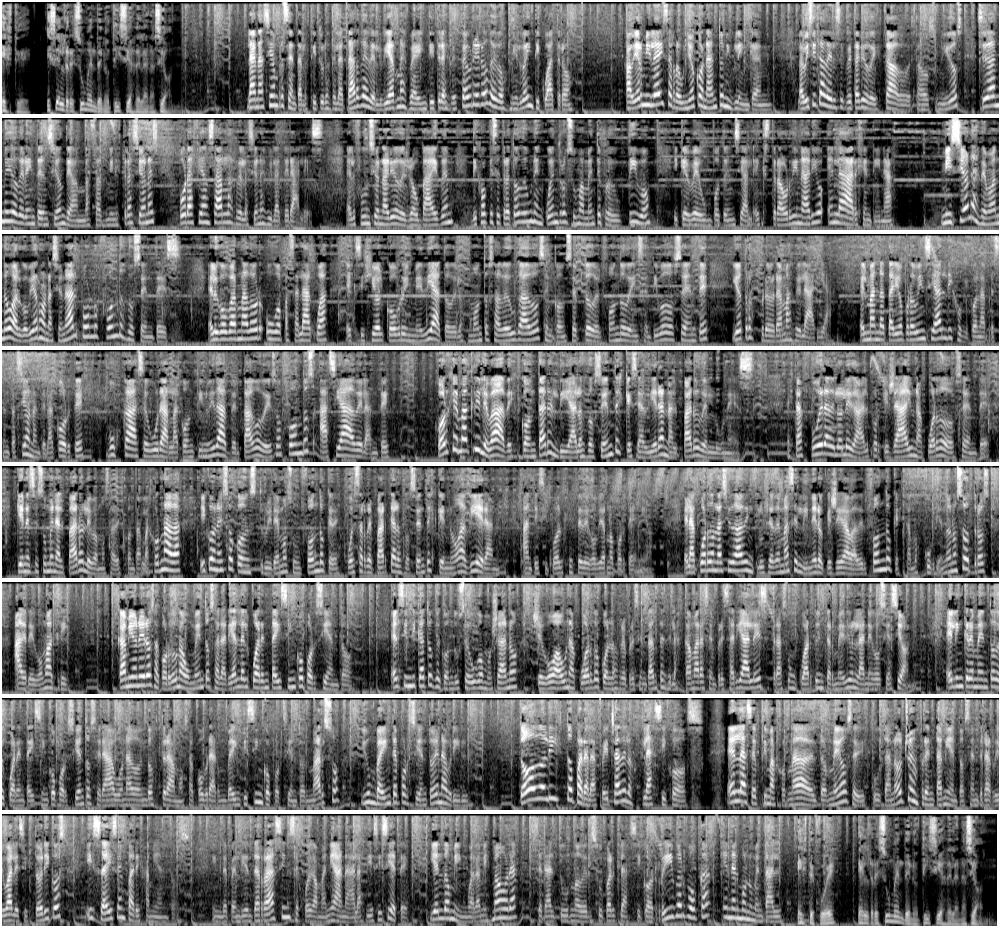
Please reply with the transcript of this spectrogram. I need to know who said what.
Speaker 1: Este es el resumen de Noticias de la Nación.
Speaker 2: La Nación presenta los títulos de la tarde del viernes 23 de febrero de 2024. Javier Milei se reunió con Anthony Blinken. La visita del secretario de Estado de Estados Unidos se da en medio de la intención de ambas administraciones por afianzar las relaciones bilaterales. El funcionario de Joe Biden dijo que se trató de un encuentro sumamente productivo y que ve un potencial extraordinario en la Argentina. Misiones demandó al Gobierno Nacional por los fondos docentes. El gobernador Hugo Pasalacua exigió el cobro inmediato de los montos adeudados en concepto del Fondo de Incentivo Docente y otros programas del área. El mandatario provincial dijo que con la presentación ante la Corte busca asegurar la continuidad del pago de esos fondos hacia adelante. Jorge Macri le va a descontar el día a los docentes que se adhieran al paro del lunes está fuera de lo legal porque ya hay un acuerdo docente. Quienes se sumen al paro le vamos a descontar la jornada y con eso construiremos un fondo que después se reparte a los docentes que no adhieran, anticipó el jefe de gobierno porteño. El acuerdo en la ciudad incluye además el dinero que llegaba del fondo que estamos cubriendo nosotros, agregó Macri. Camioneros acordó un aumento salarial del 45%. El sindicato que conduce Hugo Moyano llegó a un acuerdo con los representantes de las cámaras empresariales tras un cuarto intermedio en la negociación. El incremento de 45% será abonado en dos tramos, a cobrar un 25% en marzo y un 20% en abril. Todo listo para la fecha de los clásicos. En la séptima jornada del torneo se disputan ocho enfrentamientos entre rivales históricos y seis emparejamientos. Independiente Racing se juega mañana a las 17 y el domingo a la misma hora será el turno del superclásico River Boca en el Monumental.
Speaker 1: Este fue el resumen de Noticias de la Nación.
